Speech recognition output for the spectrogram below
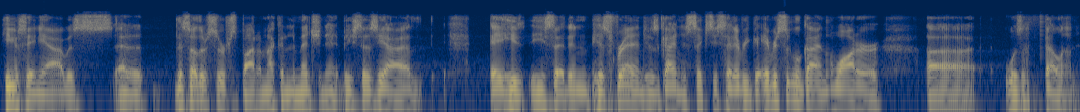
he was saying, Yeah, I was at a, this other surf spot. I'm not going to mention it, but he says, Yeah, he, he said, and his friend, who's a guy in his 60s, said every, every single guy in the water. Uh, was a felon.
